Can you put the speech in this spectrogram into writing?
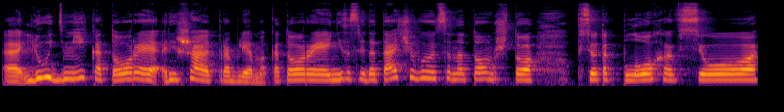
Э, людьми, которые решают проблемы, которые не сосредотачиваются на том, что все так плохо, все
